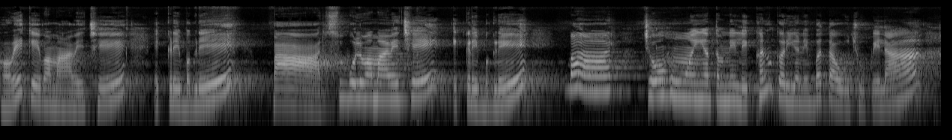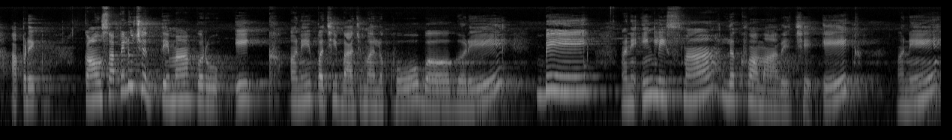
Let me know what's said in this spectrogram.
હવે કહેવામાં આવે છે, એકડે બગડે બાર. શું બોલવામાં આવે છે? એકડે બગડે બાર. જો હું અહીંયા તમને લેખન કરી અને બતાવું છું, પહેલાં આપણે કાંસ આપેલું છે, તેમાં કરો એક અને પછી બાજુમાં લખો, બગડે બે. અને ઇંગ્લિશમાં લખવામાં આવે છે એક અને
